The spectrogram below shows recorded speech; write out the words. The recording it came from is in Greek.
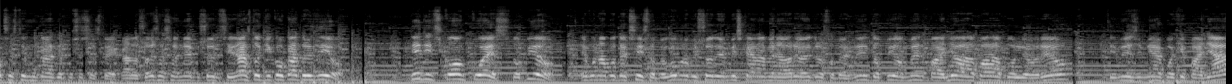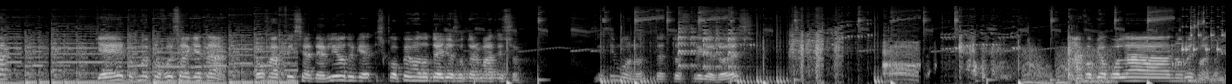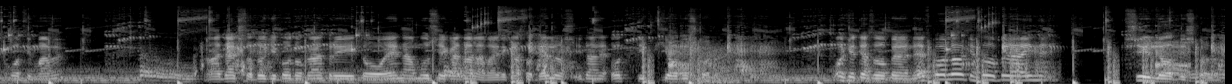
Beatboxers τι μου κάνετε, πώς είσαστε. Καλώς όρισατε σε ένα επεισόδιο της σειράς στο Kiko Country 2. Did It's Conquest, το οποίο έχω να πω το εξής. Στο προηγούμενο επεισόδιο εμείς κάναμε ένα ωραίο intro στο παιχνίδι, το οποίο μεν παλιό αλλά πάρα πολύ ωραίο. Θυμίζει μια εποχή παλιά και το έχουμε προχωρήσει αρκετά. Το έχω αφήσει ατελείωτο και σκοπεύω να το τελειώσω, το τερματίσω. Γιατί μόνο, τόσες λίγες ζωές. Έχω πιο πολλά νομίσματα, εγώ θυμάμαι. Εντάξει, το Donkey Kong το Country το ένα όμως κατάλαβα, ειδικά στο τέλος ήταν ό,τι πιο δύσκολο. Όχι ότι αυτό εδώ πέρα είναι εύκολο και αυτό εδώ πέρα είναι ψηλό δύσκολο.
